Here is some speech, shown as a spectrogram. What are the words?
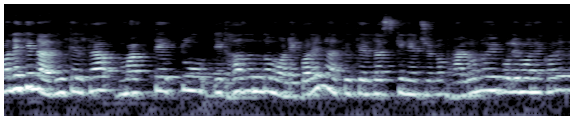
অনেকে নারকেল তেলটা মাখতে একটু দ্বিধাদ্বন্দ্ব মনে করে। নারকেল তেলটা স্কিনের জন্য ভালো নয় বলে মনে করে।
